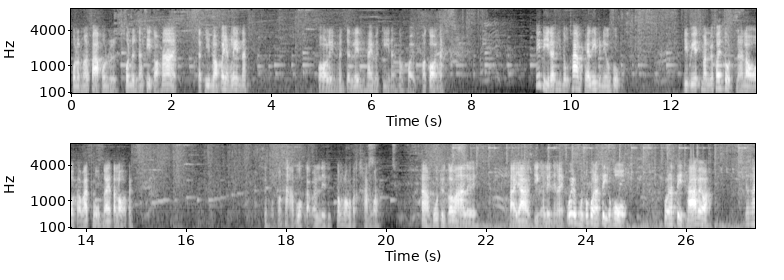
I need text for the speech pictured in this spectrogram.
คนละน้อยฝากคนคนหนึ่งนะสี่ต่อห้าแต่ทีมเราก็ยังเล่นนะ ฟอร์เรนเหมือนจะเล่นให้เมื่อกี้นะ ต้องถอยมาก่อนนะ นี่ดีนะทีตรงข้ามแครี่เป็นเอลสุดีเวสมันไม่ค่อยสุดนะ เราสามารถโถมได้ตลอดนะเดี๋ยวผมต้องหาบวกกับอันเลนต้องลองสักครั้งว่ะ อ่าพูดถึงก็มาเลยตายยากจริงอันเลนยังไงโอ้ยผมต้องกดอันติโอ้โหกดอันติช้าไปว่ะ ยังไง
